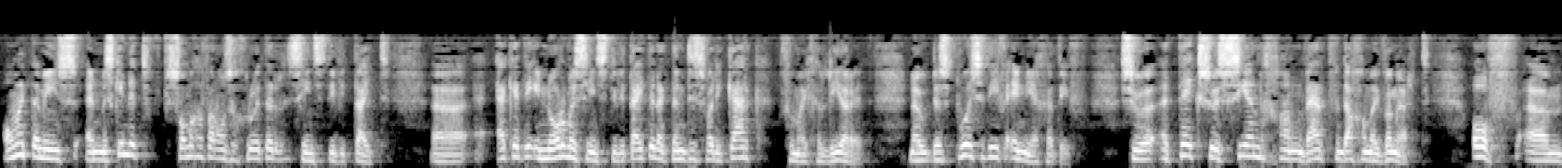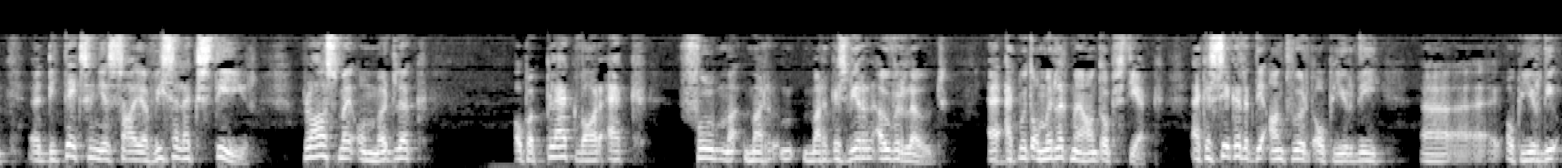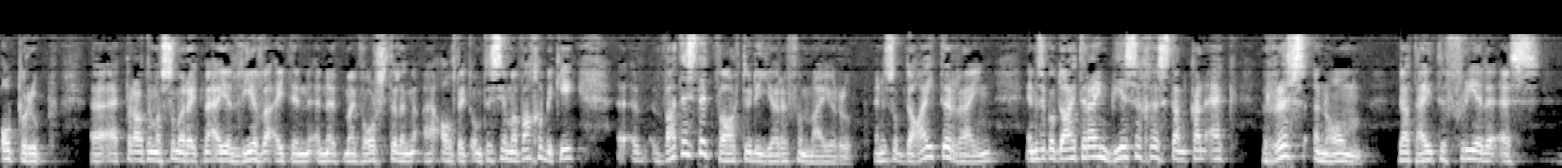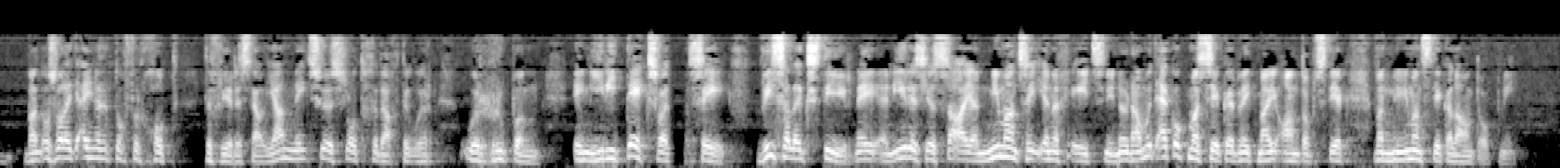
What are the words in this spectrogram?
omdat 'n mens en miskien dit sommige van ons 'n groter sensitiwiteit. Uh ek het 'n enorme sensitiwiteit en ek dink dis wat die kerk vir my geleer het. Nou dis positief en negatief. So 'n teks so seën gaan werk vandag aan my wingerd of ehm um, die teks in Jesaja wie sal ek stuur plaas my onmiddellik op 'n plek waar ek voel maar maar, maar ek is weer in overload. Ek, ek moet onmiddellik my hand opsteek. Ek is sekerlik die antwoord op hierdie uh op hierdie oproep. Uh, ek praat nou maar sommer uit my eie lewe uit en in my worsteling uh, altyd om te sê maar wag 'n bietjie uh, wat is dit waartoe die Here vir my roep en is op daai terrein en as ek op daai terrein besig is dan kan ek rus in hom dat hy tevrede is want ons wil uiteindelik tog vir God tevrede stel. Jan net so 'n slotgedagte oor oor roeping en hierdie teks wat sê wie sal ek stuur nê nee, en hier is Jesaja niemand sê enige iets nie. Nou dan moet ek ook maar seker net my hand opsteek want niemand steek hulle hand op nie.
